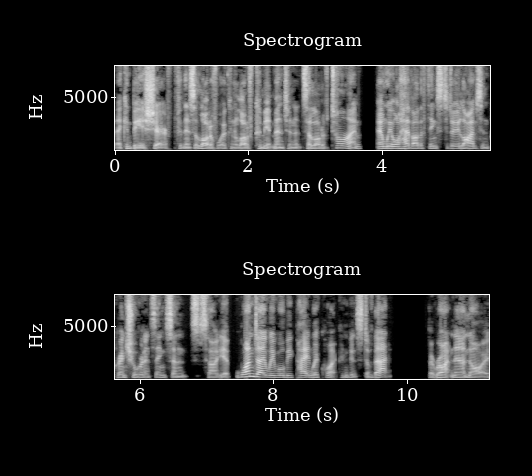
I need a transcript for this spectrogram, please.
they can be a sheriff and there's a lot of work and a lot of commitment and it's a lot of time. And we all have other things to do, lives and grandchildren and things. And so, yeah, one day we will be paid. We're quite convinced of that. But right now, no,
